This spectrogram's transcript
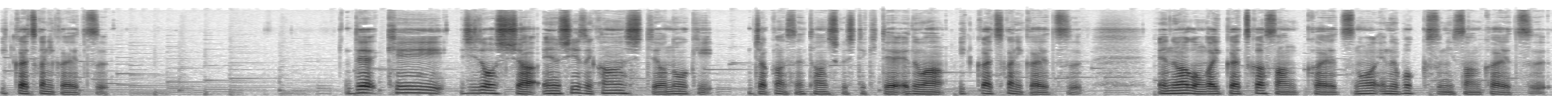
1ヶ月か2ヶ月。で、軽自動車 N シリーズに関しては納期若干ですね、短縮してきて N1、1ヶ月か2ヶ月。N ワゴンが1ヶ月か3ヶ月の N ボックスに3ヶ月。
